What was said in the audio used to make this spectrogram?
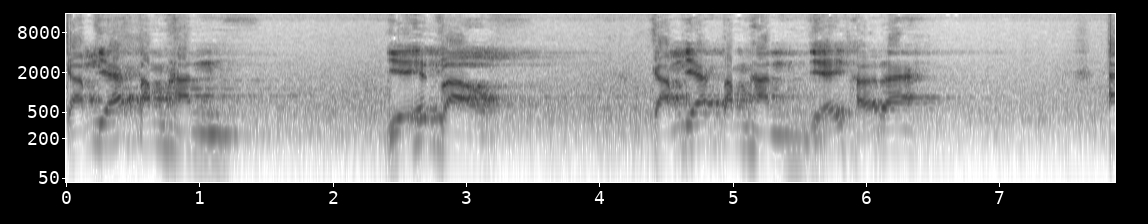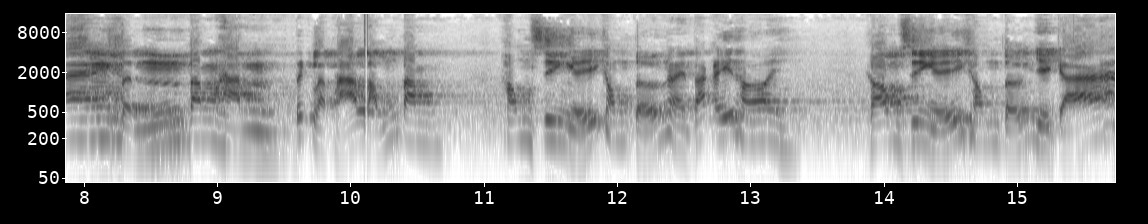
Cảm giác tâm hành dễ hít vào cảm giác tâm hành dễ thở ra. An tịnh tâm hành tức là thả lỏng tâm. Không suy nghĩ không tưởng này tác ý thôi. Không suy nghĩ không tưởng gì cả.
